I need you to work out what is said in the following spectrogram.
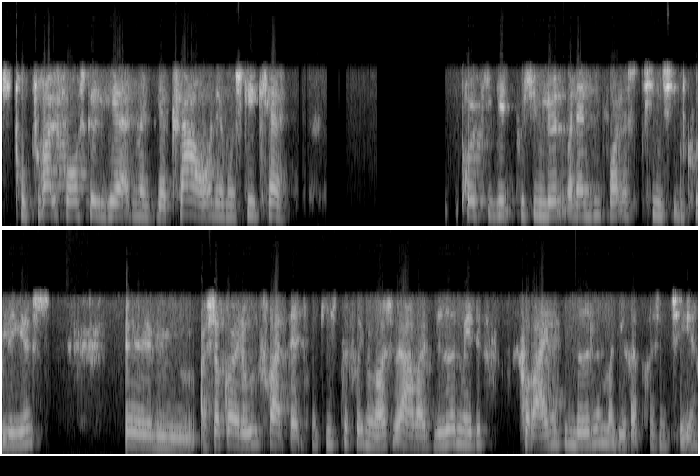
strukturel forskel her, at man bliver klar over det, og måske kan prøve at kigge ind på sin løn, hvordan den forholder sig til sine kollegers. Øhm, og så går jeg ud fra, at Dansk Magisterforening også vil arbejde videre med det på vegne af de medlemmer, de repræsenterer.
